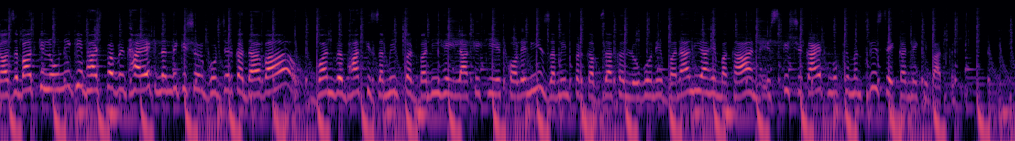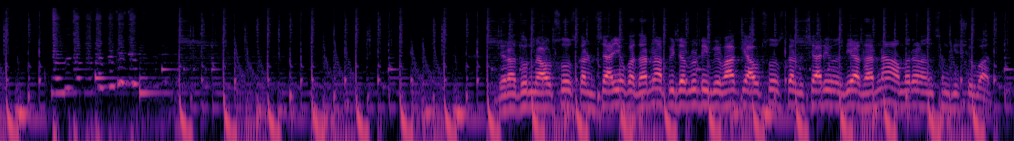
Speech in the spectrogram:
गाजियाबाद के लोनी के भाजपा विधायक नंदकिशोर गुर्जर का दावा, वन विभाग की ज़मीन पर बनी है इलाके की एक कॉलोनी, ज़मीन पर कब्जा कर लोगों ने बना लिया है मकान, इसकी शिकायत मुख्यमंत्री से करने की बात कही। देहरादून में आउटसोर्स कर्मचारियों का धरना, पीडब्ल्यूडी विभाग के आउटसोर्स कर्मचारियों ने दिया धरना अमरण अनशन की शुरुआत की।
